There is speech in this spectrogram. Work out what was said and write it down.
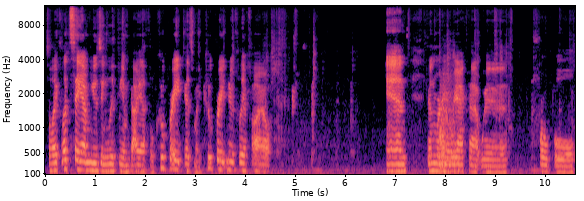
So like, let's say I'm using lithium diethyl cuprate as my cuprate nucleophile. And then we're going to react that with propyl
